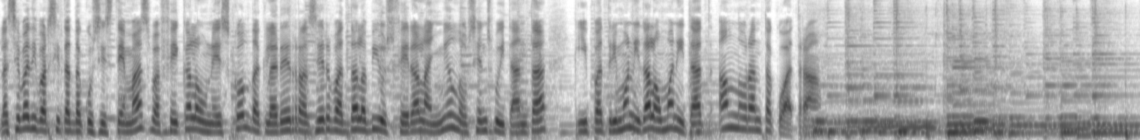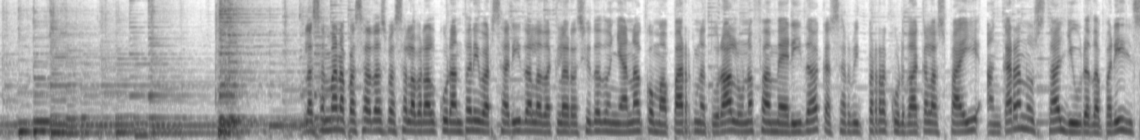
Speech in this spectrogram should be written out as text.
La seva diversitat d'ecosistemes va fer que la UNESCO el declarés Reserva de la Biosfera l'any 1980 i Patrimoni de la Humanitat el 94. La setmana passada es va celebrar el 40 aniversari de la declaració de Doñana com a parc natural, una efemèride que ha servit per recordar que l'espai encara no està lliure de perills.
